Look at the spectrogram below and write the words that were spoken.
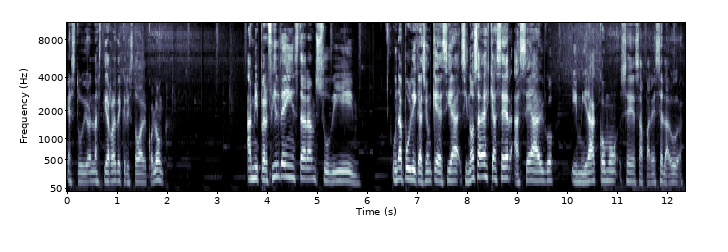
estudió en las tierras de Cristóbal Colón. A mi perfil de Instagram subí una publicación que decía, si no sabes qué hacer, hace algo y mira cómo se desaparece la duda.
